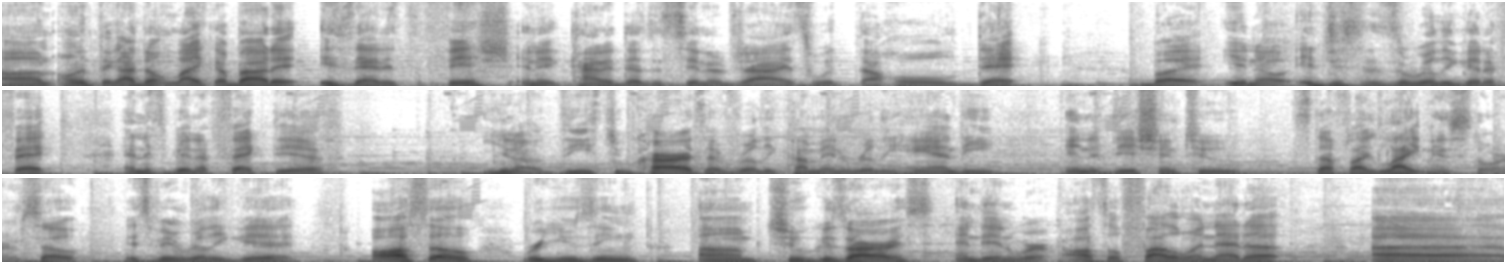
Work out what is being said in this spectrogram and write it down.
Um, only thing I don't like about it is that it's a fish and it kind of doesn't synergize with the whole deck. But, you know, it just is a really good effect and it's been effective. You know, these two cards have really come in really handy in addition to stuff like Lightning Storm. So it's been really good. Also, we're using um, two Gyzarus and then we're also following that up uh,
